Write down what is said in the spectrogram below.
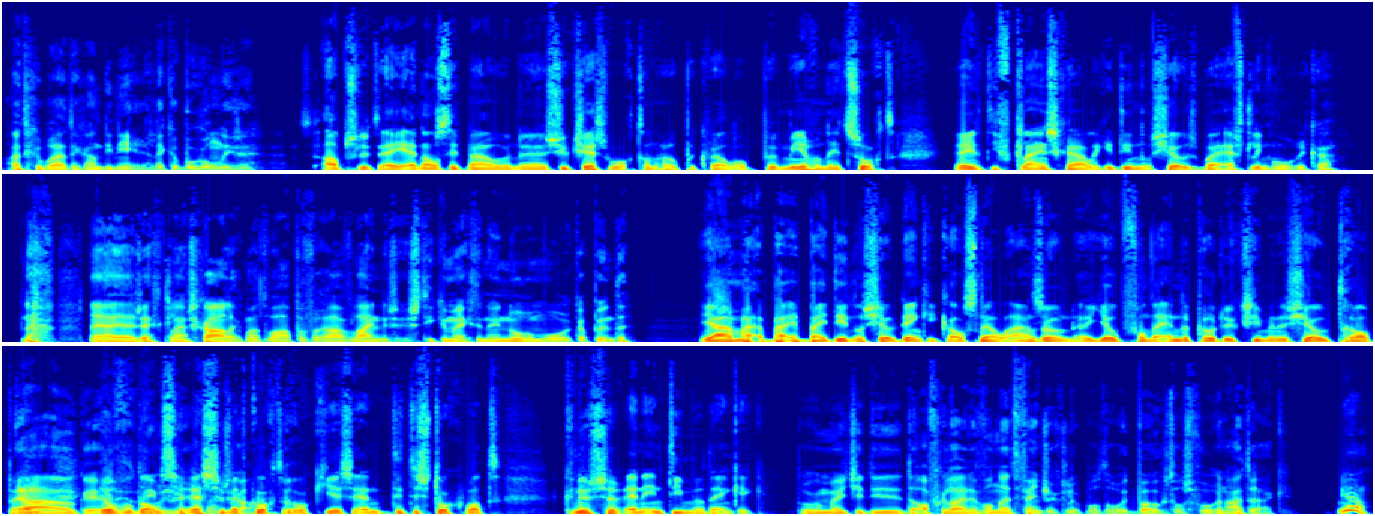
uitgebreid te gaan dineren. Lekker Burgondisch, hè. Absoluut. Hey, en als dit nou een eh, succes wordt, dan hoop ik wel op eh, meer van dit soort relatief kleinschalige dinnershows bij Efteling Horeca. Nou ja, jij zegt kleinschalig, maar het Wapen van Ravelijn is stiekem echt een enorm horecapunt. hè. Ja, maar bij, bij dinnershow denk ik al snel aan zo'n eh, Joop van der Ende productie met een showtrap. En heel veel danseressen met korte rokjes. En dit is toch wat knusser en intiemer, denk ik. Toch een beetje die, de afgeleide van de Adventure Club, wat ooit beoogd was voor een uitreik. Ja.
